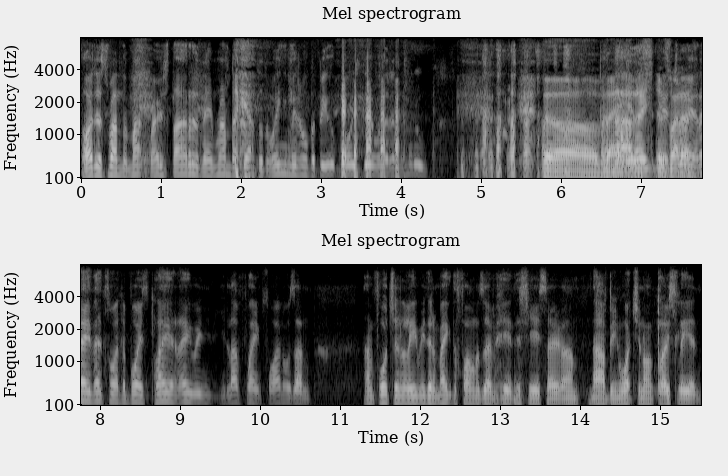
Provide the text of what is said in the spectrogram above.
I just run the muck, bro, started and then run back out to the wing let all the boys deal with it in the middle. oh, man. Nah, they, you enjoy it, eh? That's why the boys play it, eh? When you love playing finals. And unfortunately, we didn't make the finals over here this year. So um, now I've been watching on closely, and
